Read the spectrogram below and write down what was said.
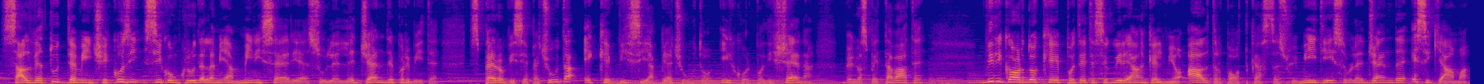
Salve a tutti amici e così si conclude la mia miniserie sulle leggende proibite. Spero vi sia piaciuta e che vi sia piaciuto il colpo di scena. Ve lo aspettavate? Vi ricordo che potete seguire anche il mio altro podcast sui miti, sulle leggende e si chiama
